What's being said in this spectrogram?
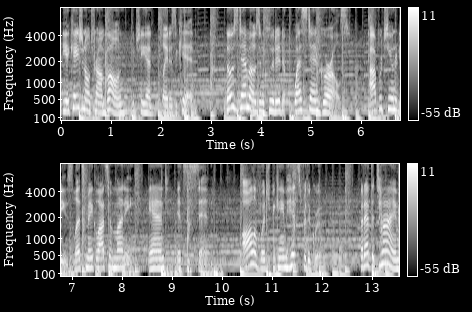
the occasional trombone, which he had played as a kid. Those demos included West End Girls, Opportunities, Let's Make Lots of Money, and It's a Sin, all of which became hits for the group. But at the time,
